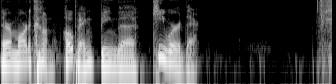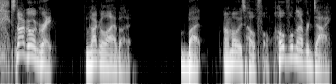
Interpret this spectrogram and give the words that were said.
there are more to come. Hoping being the key word there. It's not going great. I'm not gonna lie about it, but I'm always hopeful. Hopeful never die.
